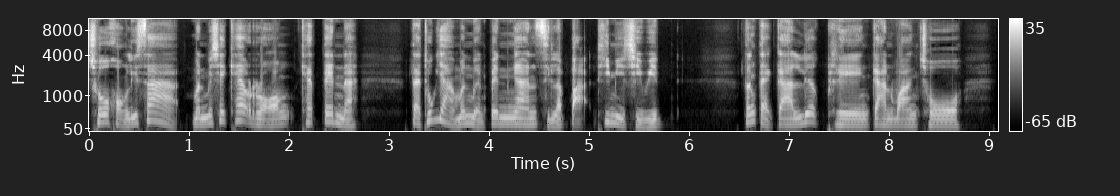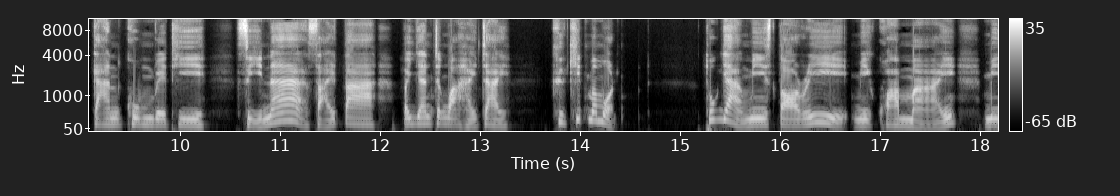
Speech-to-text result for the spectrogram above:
โชว์ของลิซ่ามันไม่ใช่แค่ร้องแค่เต้นนะ แต่ทุกอย่างมันเหมือนเป็นงานศิลปะที่มีชีวิต ตั้งแต่การเลือกเพลง การวางโชว์ การคุมเวที สีหน้า สายตา ไปยันจังหวะหายใจ คือคิดมาหมด ทุกอย่างมีสตอรี่ มีความหมาย มี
